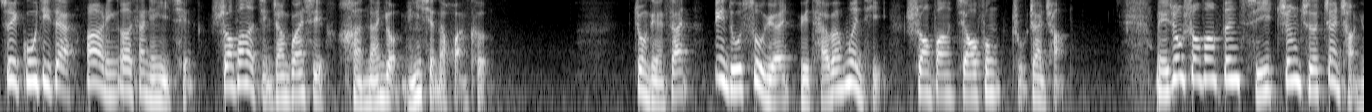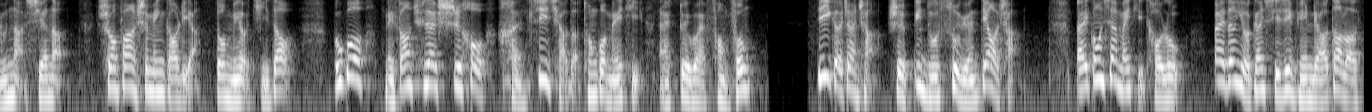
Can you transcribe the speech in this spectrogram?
所以估计在二零二三年以前，双方的紧张关系很难有明显的缓和。重点三：病毒溯源与台湾问题，双方交锋主战场。美中双方分歧争执的战场有哪些呢？双方的声明稿里啊都没有提到，不过美方却在事后很技巧地通过媒体来对外放风。第一个战场是病毒溯源调查。白宫向媒体透露，拜登有跟习近平聊到了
